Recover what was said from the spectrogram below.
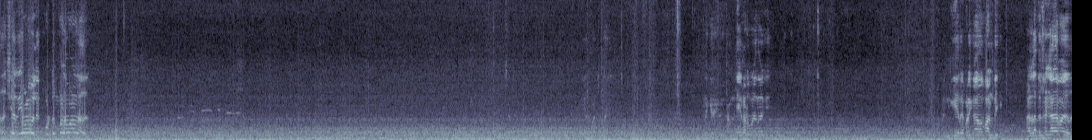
അത് ചെറിയ വളവല്ലേ? കൊടും വളവാണുള്ളത് വണ്ടി വെള്ളത്തിലെങ്ങാതെ പോയത്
